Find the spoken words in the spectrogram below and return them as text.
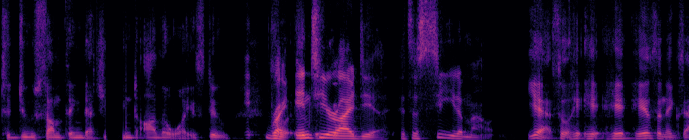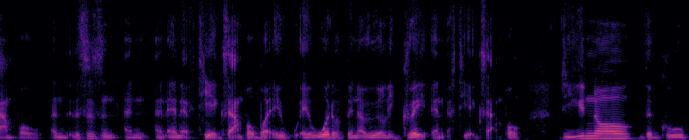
to do something that you didn't otherwise do. Right. it- into it- your idea. It's a seed amount. Yeah. So he, he- he- here's an example, and this isn't an, an NFT example, but it, it would have been a really great NFT example. Do you know the group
